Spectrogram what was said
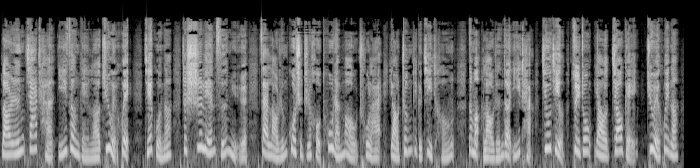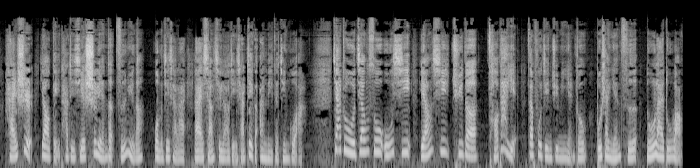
老人家产遗赠给了居委会，结果呢，这失联子女在老人过世之后突然冒出来要争这个继承。那么，老人的遗产究竟最终要交给居委会呢，还是要给他这些失联的子女呢？我们接下来来详细了解一下这个案例的经过啊。家住江苏无锡梁溪区的曹大爷，在附近居民眼中不善言辞，独来独往。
